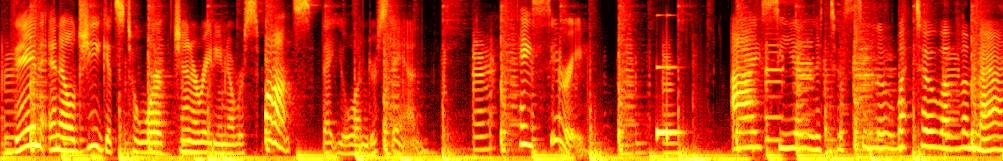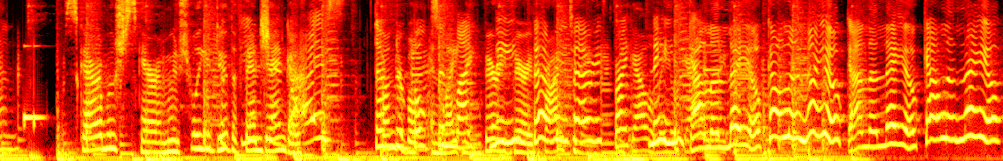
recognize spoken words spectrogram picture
then NLG gets to work generating a response that you'll understand. Hey Siri, I see a little silhouette of a man. Scaramouche, Scaramouche, will you do the Future, fandango? guys. Thunderbolt and lightning, very, very very, very frightening. frightening. Galileo, Galileo, Galileo, Galileo.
